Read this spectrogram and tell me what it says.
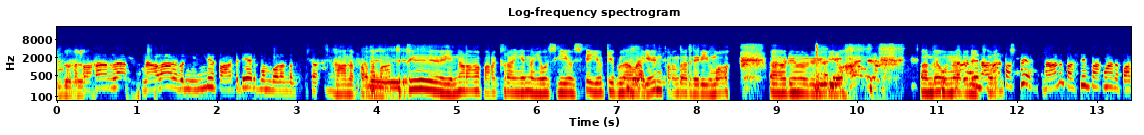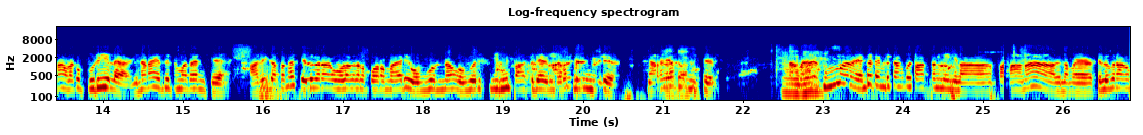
அந்த படம்லாம் நான்லாம் அதை நின்னு பாத்துட்டே இருப்பேன் போல அந்த படம். அந்த படத்தை பார்த்துட்டு என்னடா பறக்குறாங்கன்னு நான் யோசிக்க யோசிக்க யூடியூப்ல அவர் ஏன் பறந்தார் தெரியுமா? அப்படின்னு ஒரு வீடியோ வந்து முன்னாடி நானும் ஃபர்ஸ்ட் டைம் பார்க்கும்போது அந்த படம் அவ்வளவு புரியல. என்னடா எதிர்த்து மாதிரி இருந்துச்சு? அதுக்கப்புறம் தான் செல்வராக உலகத்துல போற மாதிரி ஒவ்வொன்னா ஒவ்வொரு சீனையும் பார்த்துட்டே இருக்கிறதா புரிஞ்சுச்சு நிறைய புரிஞ்சுச்சு சும்மா என்டர்டைன்மெண்ட்டுக்காக போய் பார்த்தோம்னீங்கன்னா ஆனா அது நம்ம செல்வராக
